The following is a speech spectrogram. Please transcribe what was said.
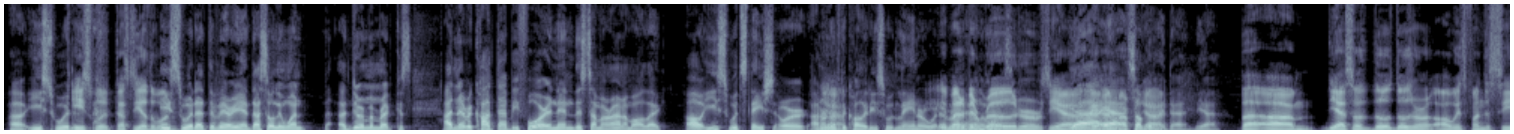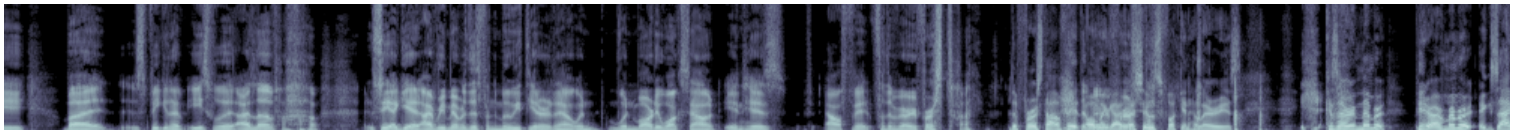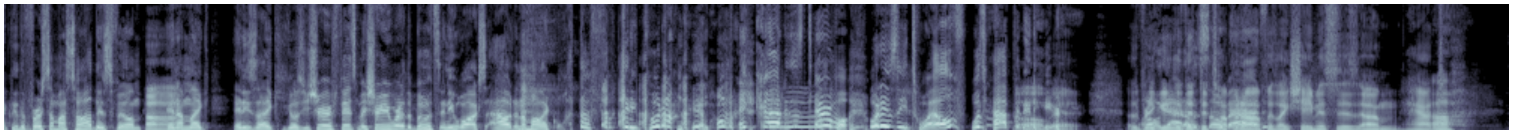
uh, Eastwood. Eastwood, that's the other one. Eastwood at the very end. That's the only one I do remember because I never caught that before. And then this time around, I'm all like, "Oh, Eastwood Station," or I don't know if they call it Eastwood Lane or whatever. it might have been road or yeah, Yeah, I- yeah, I something like that. Yeah. But um, yeah, so those those are always fun to see. But speaking of Eastwood, I love how. See again, I remember this from the movie theater now. When when Marty walks out in his outfit for the very first time. The first outfit? The oh my god, that shit was fucking hilarious. Because I remember Peter, I remember exactly the first time I saw this film, Uh-huh. and I'm like, and he's like, he goes, "You sure it fits? Make sure you wear the boots." And he walks out, and I'm all like, "What the fuck did he put on him? Oh my god, this is terrible. What is he? Twelve? What's happening Oh, here?" man. That's pretty Oh, good. God, to was to so top it off with like Seamus's um hat. Uh,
